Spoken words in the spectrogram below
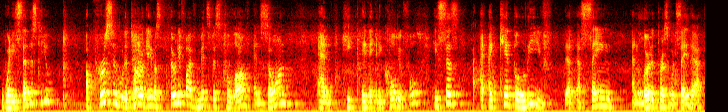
when he said this to you? A person who the Torah gave us 35 mitzvahs to love and so on, and he, and, and he called you a fool? He says, I, I can't believe that a sane and learned person would say that.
